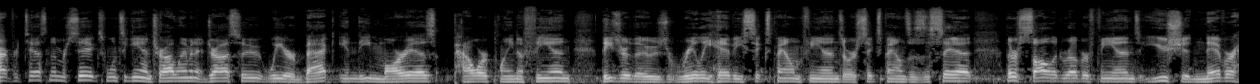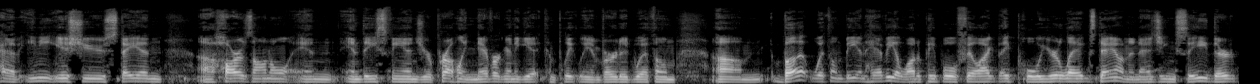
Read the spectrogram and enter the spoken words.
All right, for test number six, once again, tri-laminate dry suit. We are back in the Mares Power Plana fin. These are those really heavy six-pound fins, or six pounds as a set. They're solid rubber fins. You should never have any issues staying uh, horizontal in in these fins. You're probably never going to get completely inverted with them. Um, but with them being heavy, a lot of people will feel like they pull your legs down, and as you can see, they're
